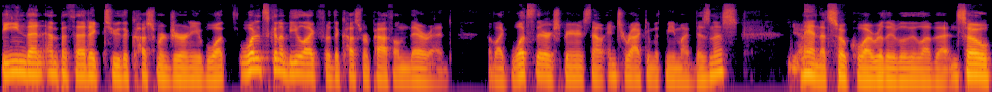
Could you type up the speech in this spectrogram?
being then empathetic to the customer journey of what what it's going to be like for the customer path on their end. Of like what's their experience now interacting with me my business. Yeah. Man, that's so cool. I really really love that. And so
